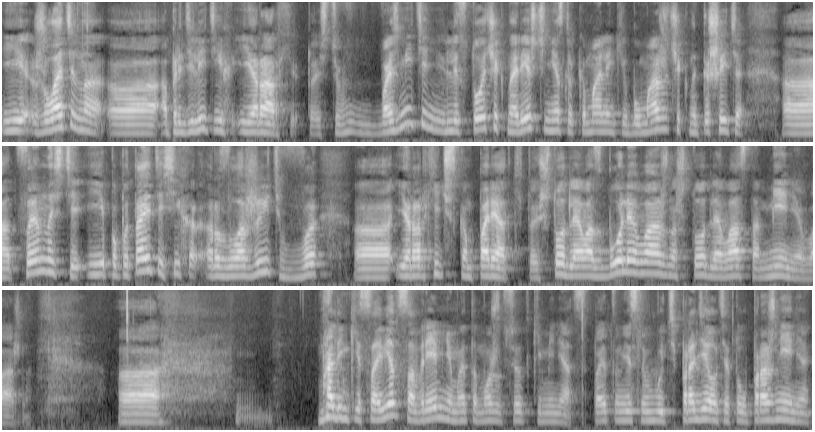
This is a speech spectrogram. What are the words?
И желательно а, определить их иерархию. То есть возьмите листочек, нарежьте несколько маленьких бумажечек, напишите ценности и попытайтесь их разложить в иерархическом порядке. То есть что для вас более важно, что для вас там менее важно маленький совет, со временем это может все-таки меняться. Поэтому, если вы будете проделать это упражнение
